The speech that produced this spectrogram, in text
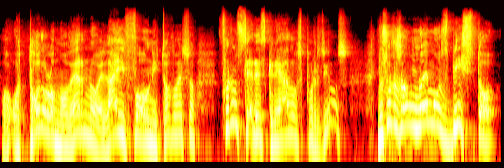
o, todo lo moderno, el iPhone y todo eso, fueron seres creados por Dios. Nosotros aún no hemos visto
